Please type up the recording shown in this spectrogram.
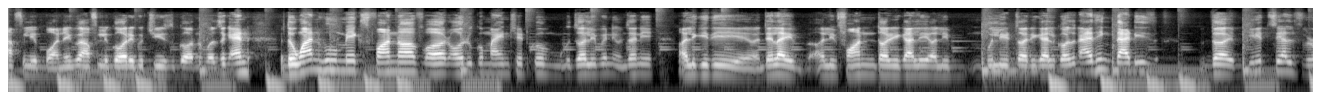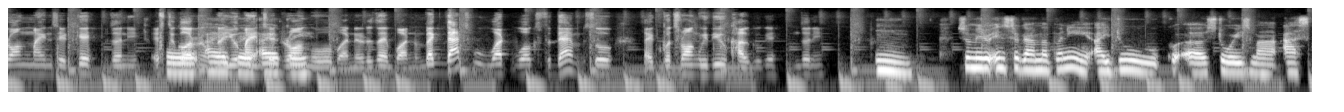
आफूले भनेको आफूले गरेको चिज गर्नुपर्छ। And the one who makes fun of or अरूको माइन्ड सेटको जसले पनि हुन्छ नि अलिकति त्यसलाई अलिक फन तरिकाले अलिक बुलिड तरिकाले गर्छ I think that is the in itself wrong mindset के? हुन्छ नि यस्तो Oh, गर्नु यो माइन्ड सेट रङ. हो भनेर चाहिँ भन्नु। Like that's what works for them so like what's wrong with you खालको के? हुन्छ नि। Mm. So मेरो Instagram मा पनि I do uh, stories मा ask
